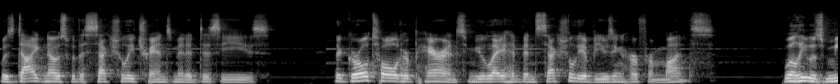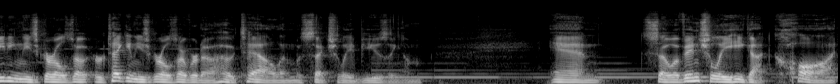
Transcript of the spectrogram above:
was diagnosed with a sexually transmitted disease. The girl told her parents Muley had been sexually abusing her for months. Well, he was meeting these girls or taking these girls over to a hotel and was sexually abusing them. And so eventually he got caught,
